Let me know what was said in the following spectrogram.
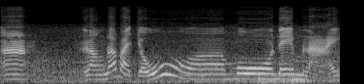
à lần đó bà chủ ờ, mua đem lại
